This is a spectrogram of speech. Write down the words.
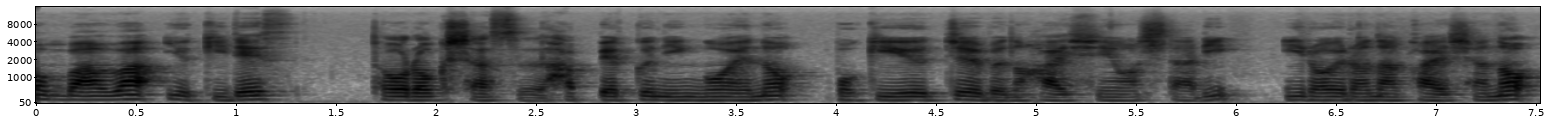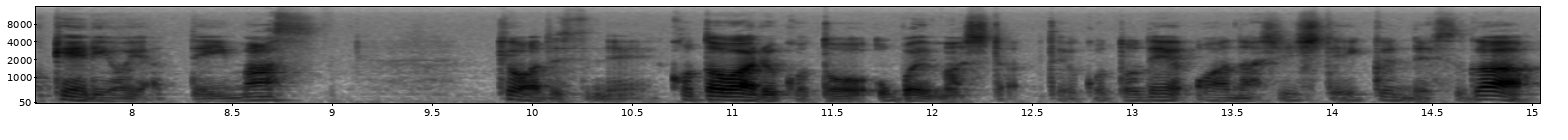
こんばんは、ゆきです。登録者数800人超えの簿記 YouTube の配信をしたり、いろいろな会社の経理をやっています。今日はですね、断ることを覚えましたということでお話ししていくんですが、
